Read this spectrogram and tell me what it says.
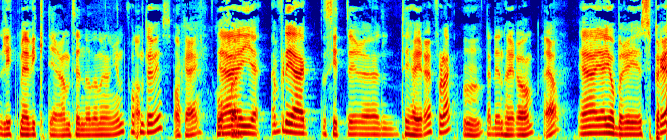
litt mer viktigere enn Sindre denne gangen, forhåpentligvis. Ok, hvorfor? Jeg, fordi jeg sitter eh, til høyre for deg. Mm. Det er din høyre hånd. Ja. Jeg, jeg jobber i Spre,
